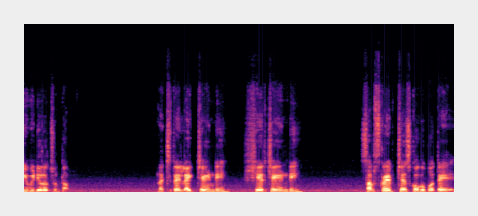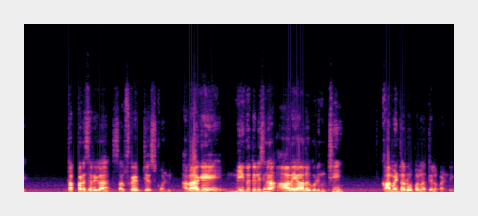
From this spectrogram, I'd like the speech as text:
ఈ వీడియోలో చూద్దాం. నచ్చితే లైక్ చేయండి షేర్ చేయండి సబ్స్క్రైబ్ చేసుకోకపోతే తప్పనిసరిగా సబ్స్క్రైబ్ చేసుకోండి. అలాగే మీకు తెలిసిన ఆలయాల గురించి కామెంట్ల రూపంలో తెలపండి.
